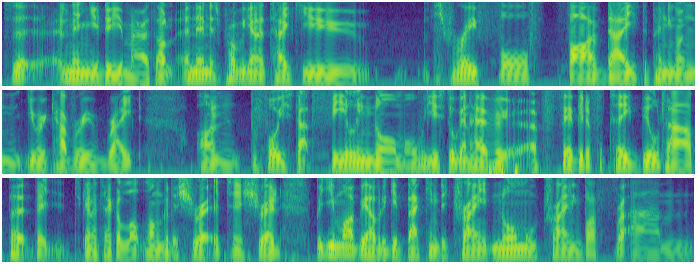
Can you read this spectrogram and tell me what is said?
So, and then you do your marathon, and then it's probably going to take you three, four, five days, depending on your recovery rate, on before you start feeling normal. You're still going to have a, a fair bit of fatigue built up. That it's going to take a lot longer to shred. To shred, but you might be able to get back into train normal training by, um,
